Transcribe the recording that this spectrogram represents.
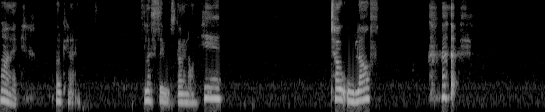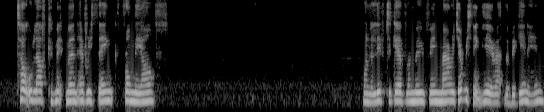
right, okay. So let's see what's going on here. Total love. Total love, commitment, everything from the off. Want to live together, move in, marriage, everything here at the beginning.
